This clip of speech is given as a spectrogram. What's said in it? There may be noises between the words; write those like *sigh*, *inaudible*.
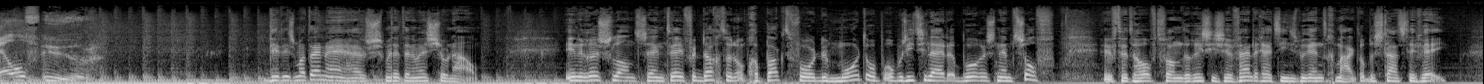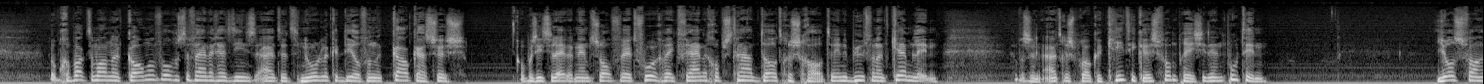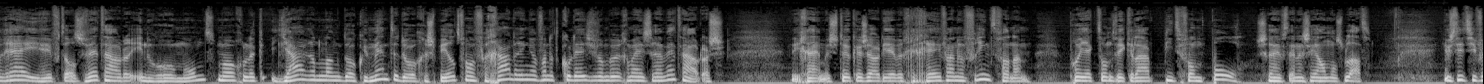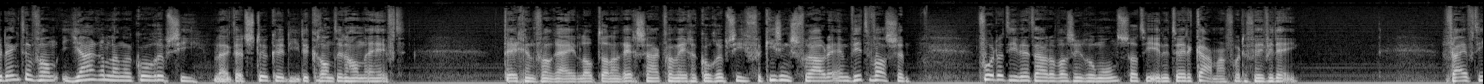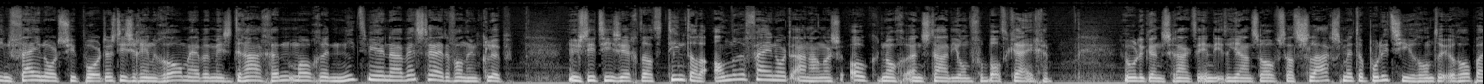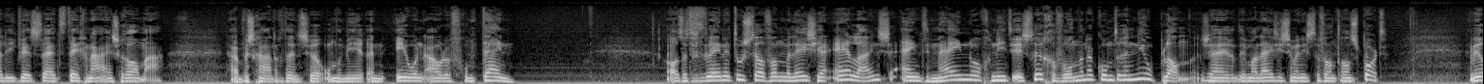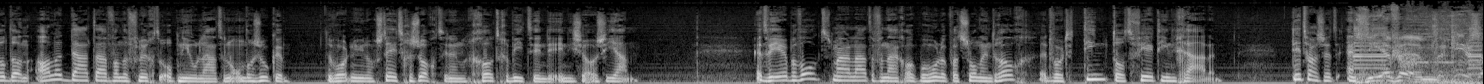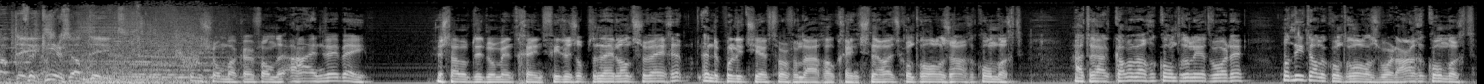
11 uur. Dit is Martijn Nijhuis met het NOS Journaal. In Rusland zijn twee verdachten opgepakt voor de moord op oppositieleider Boris Nemtsov. Heeft het hoofd van de Russische Veiligheidsdienst bekendgemaakt op de Staatstv. De opgepakte mannen komen volgens de Veiligheidsdienst uit het noordelijke deel van de Caucasus. Oppositieleider Nemtsov werd vorige week vrijdag op straat doodgeschoten in de buurt van het Kremlin. Hij was een uitgesproken criticus van president Poetin. Jos van Rij heeft als wethouder in Roermond mogelijk jarenlang documenten doorgespeeld van vergaderingen van het college van burgemeester en wethouders. Die geheime stukken zou hij hebben gegeven aan een vriend van hem, projectontwikkelaar Piet van Pol, schrijft NRC Handelsblad. Justitie verdenkt hem van jarenlange corruptie, blijkt uit stukken die de krant in handen heeft. Tegen Van Rij loopt al een rechtszaak vanwege corruptie, verkiezingsfraude en witwassen. Voordat hij wethouder was in Roermond zat hij in de Tweede Kamer voor de VVD. Vijftien Feyenoord-supporters die zich in Rome hebben misdragen... mogen niet meer naar wedstrijden van hun club. Justitie zegt dat tientallen andere Feyenoord-aanhangers... ook nog een stadionverbod krijgen. De hooligans raakten in de Italiaanse hoofdstad slaags met de politie... rond de Europa League-wedstrijd tegen AS Roma. Daar beschadigden ze onder meer een eeuwenoude fontein. Als het verdwenen toestel van Malaysia Airlines eind mei nog niet is teruggevonden... dan komt er een nieuw plan, zei de Maleisische minister van Transport wil dan alle data van de vluchten opnieuw laten onderzoeken. Er wordt nu nog steeds gezocht in een groot gebied in de Indische Oceaan. Het weer bewolkt, maar later vandaag ook behoorlijk wat zon en droog. Het wordt 10 tot 14 graden. Dit was het... En... ZFM, verkeersupdate. verkeersupdate. De Sjombakker van de ANWB. Er staan op dit moment geen files op de Nederlandse wegen... en de politie heeft voor vandaag ook geen snelheidscontroles aangekondigd. Uiteraard kan er wel gecontroleerd worden... want niet alle controles worden aangekondigd.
